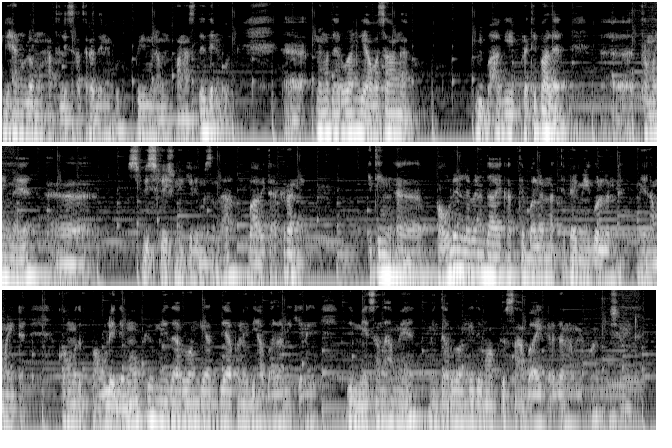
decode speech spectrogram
ගැහනුලම හතලි සතර දෙනෙකුත් පිරිමිලම් පනස්ද දෙනෙකුත්. මෙම දරුවන්ගේ අවසාන විභාගේ ප්‍රතිඵල තමයි මෙය විශ්ලේෂණය කිරීම සඳහා භාවිතා කරන්නේ. ඉතිං පවුලෙන් ලැබෙන දායකත්තය බලන්නත් එපැයි මේ ගොල්ලන්න මේ ළමයිට. කොහොමද පවුලේ දෙමවපියෝ මේ දරුවන්ගේ අධ්‍යාපන දිහ බලන්න කියන ති මේ සඳහම මේ දරුවන්ගේ දෙමවපියෝ සහභායි කරගන්න මේ පාශනයට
